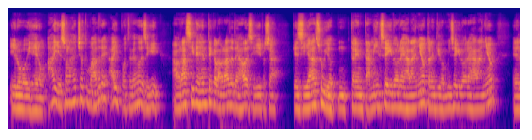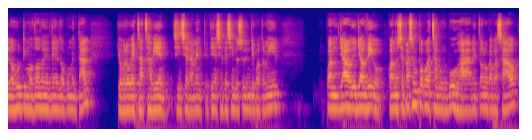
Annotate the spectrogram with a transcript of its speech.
y luego dijeron, ay, eso lo has hecho a tu madre, ay, pues te dejo de seguir. Habrá así de gente que lo habrá dejado de seguir, o sea, que si ha subido 30.000 seguidores al año, 32.000 seguidores al año, en los últimos dos del documental, yo creo que está, está bien, sinceramente. Tiene 774.000. Cuando, ya, ya os digo, cuando se pasa un poco esta burbuja de todo lo que ha pasado,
